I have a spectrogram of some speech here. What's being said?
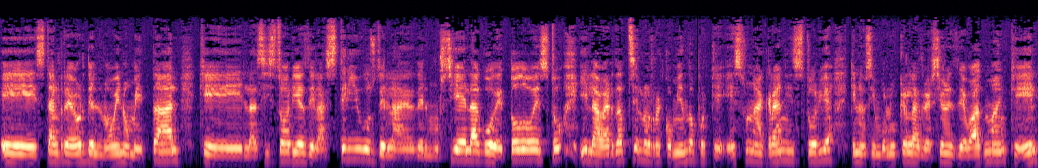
eh, está alrededor del noveno metal, que las historias de las tribus, de la, del murciélago, de todo esto y la verdad se los recomiendo porque es una gran historia que nos involucra las versiones de Batman que él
